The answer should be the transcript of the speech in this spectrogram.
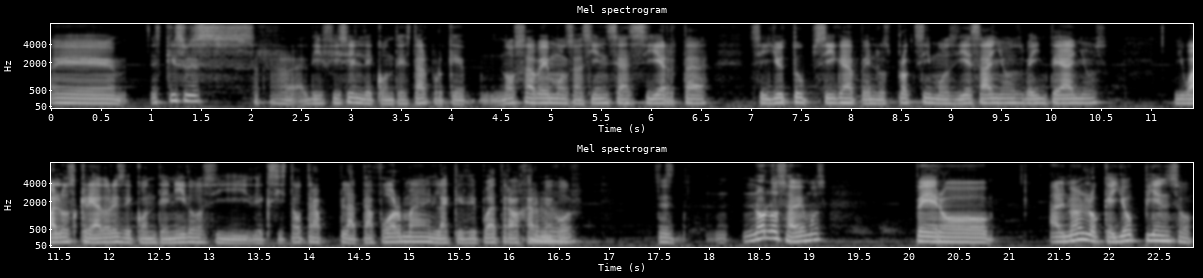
eh, es que eso es difícil de contestar porque no sabemos a ciencia cierta si YouTube siga en los próximos 10 años, 20 años. Igual los creadores de contenidos si exista otra plataforma en la que se pueda trabajar mejor. Entonces, no lo sabemos, pero al menos lo que yo pienso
